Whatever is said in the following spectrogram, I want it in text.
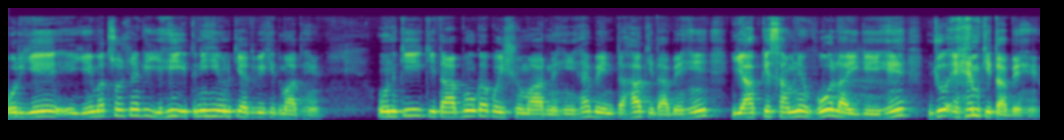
और ये ये मत सोचना कि यही इतनी ही उनकी अदबी खिदमत हैं। उनकी किताबों का कोई शुमार नहीं है बेानतहा किताबें हैं। ये आपके सामने वो लाई गई हैं जो अहम किताबें हैं।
